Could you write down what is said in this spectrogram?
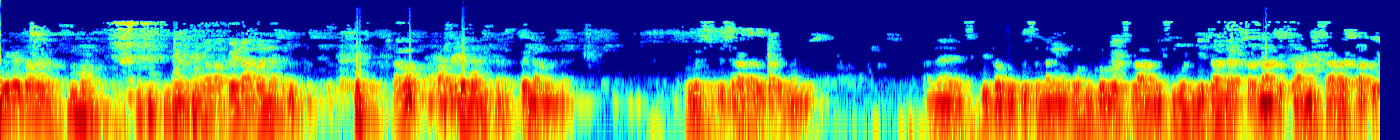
mirip orang, malah penak mana? Apa? Penak, penak mana? Terus bisa kalau tahu. Karena kita butuh senang itu hukum Islam, meskipun kita tidak pernah Islami secara status,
